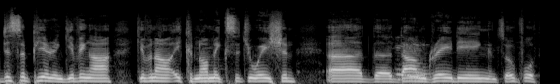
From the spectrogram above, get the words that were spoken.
disappearing, given our given our economic situation, uh, the downgrading, and so forth.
